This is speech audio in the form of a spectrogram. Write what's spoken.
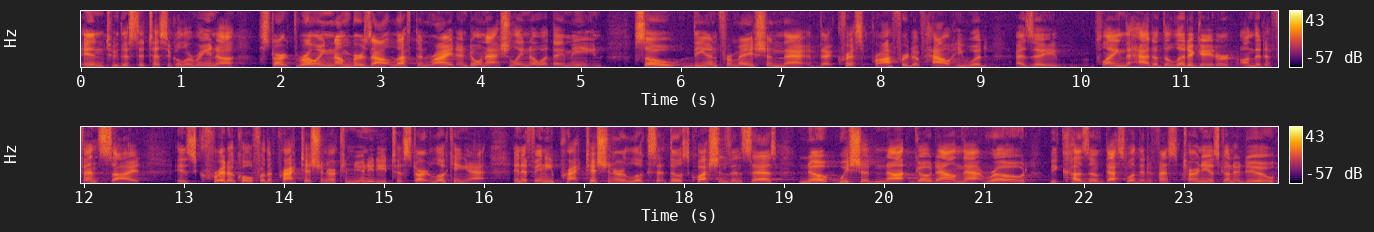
into the statistical arena, start throwing numbers out left and right, and don't actually know what they mean. So the information that, that Chris proffered of how he would, as a playing the hat of the litigator on the defense side, is critical for the practitioner community to start looking at. And if any practitioner looks at those questions and says, nope, we should not go down that road because of that's what the defense attorney is going to do,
